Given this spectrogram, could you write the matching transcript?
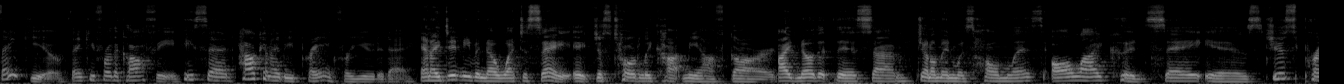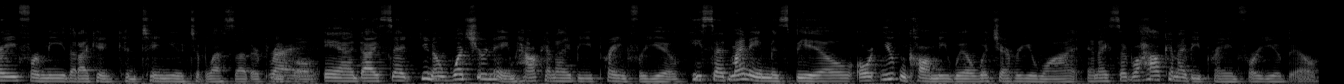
thank you. Thank you for the coffee. He said, How can I be praying for you today? And I didn't even know what to say. It just totally caught me off guard. I know that this um, gentleman was homeless. All I could say is just pray for me that I can continue to bless other people. And I said, You know, what's your name? How can I be praying for you? He said, My name is Bill, or you can call me Will, whichever you want. And I said, Well, how can I be praying for you, Bill?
